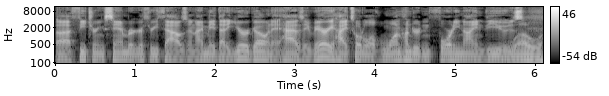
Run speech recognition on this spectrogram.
Uh, featuring Samburger 3000. I made that a year ago and it has a very high total of 149 views. Whoa.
